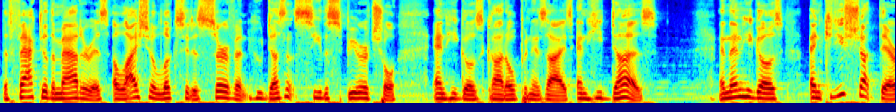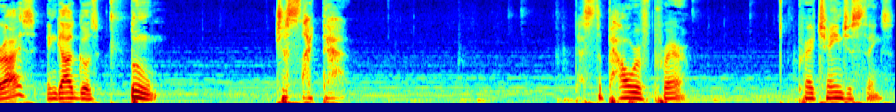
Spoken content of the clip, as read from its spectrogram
The fact of the matter is, Elisha looks at his servant who doesn't see the spiritual and he goes, God, open his eyes. And he does. And then he goes, And could you shut their eyes? And God goes, Boom. Just like that. That's the power of prayer. Prayer changes things.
